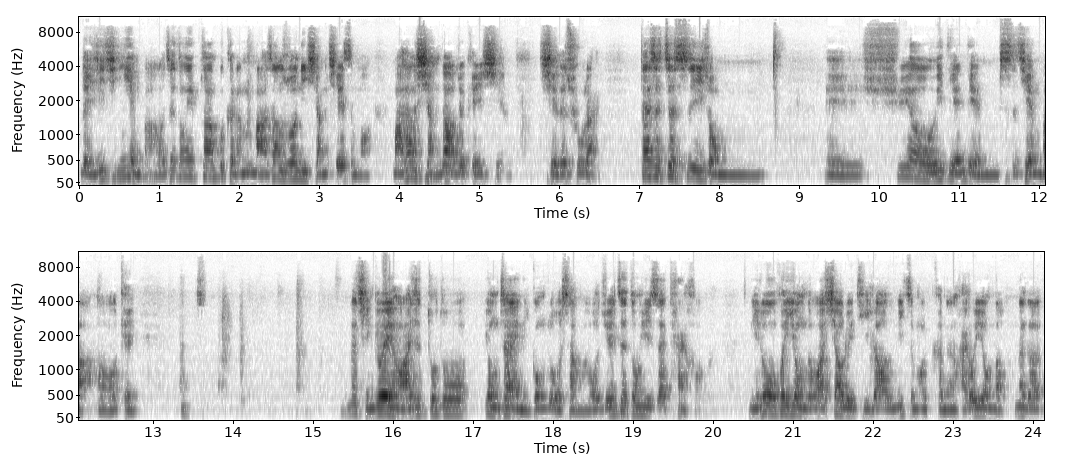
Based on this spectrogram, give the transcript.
累积经验吧啊，这东西当然不可能马上说你想写什么马上想到就可以写写得出来，但是这是一种诶需要一点点时间吧，好 OK。那请各位哈，还是多多用在你工作上啊！我觉得这东西实在太好了。你如果会用的话，效率提高，你怎么可能还会用到那个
